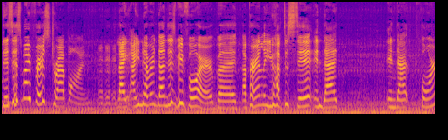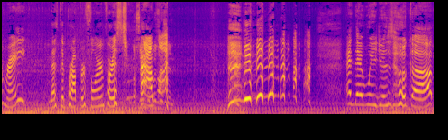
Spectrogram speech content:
This is my first strap on. Like I never done this before, but apparently you have to sit in that in that form, right? That's the proper form for a strap on. and then we just hook up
